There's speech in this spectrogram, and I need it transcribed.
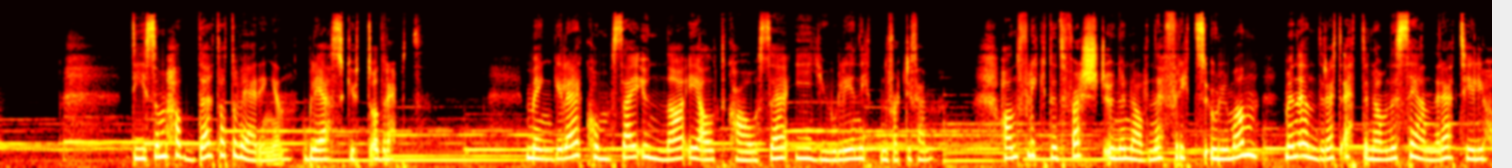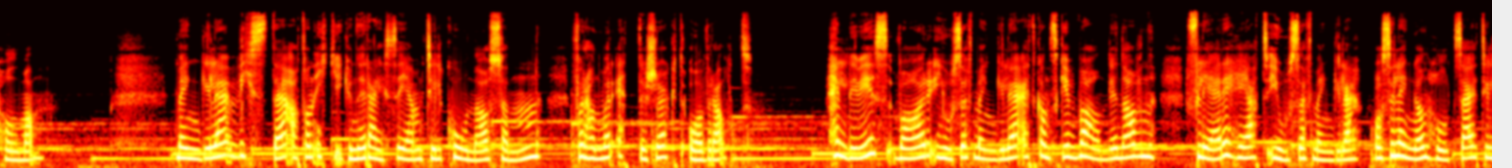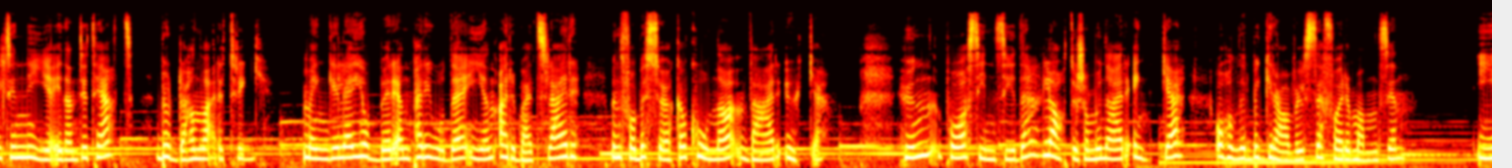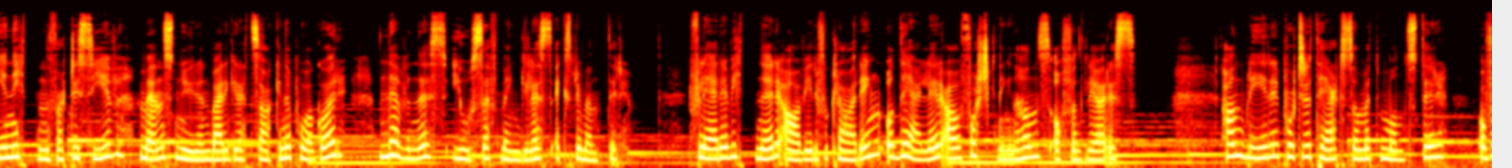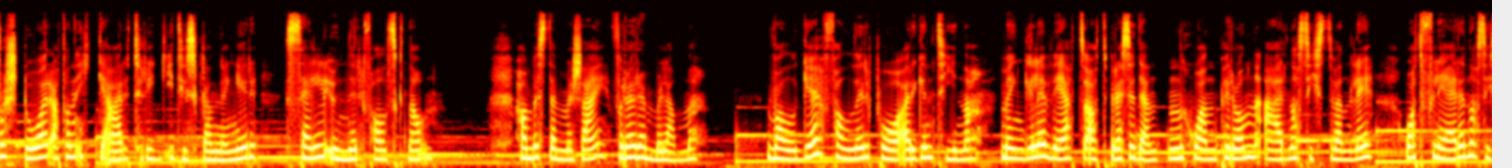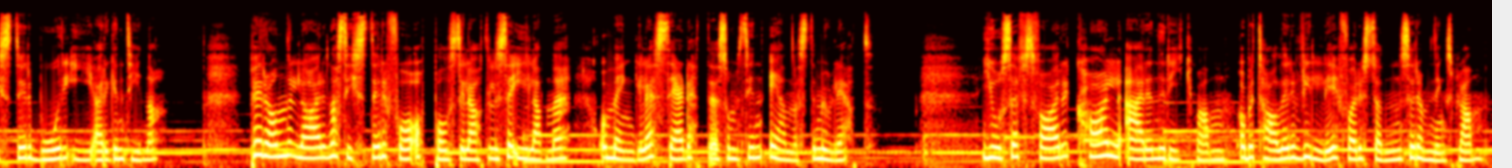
De som hadde tatoveringen, ble skutt og drept. Mengele kom seg unna i alt kaoset i juli 1945. Han flyktet først under navnet Fritz Ullmann, men endret etternavnet senere til Holman. Mengele visste at han ikke kunne reise hjem til kona og sønnen, for han var ettersøkt overalt. Heldigvis var Josef Mengele et ganske vanlig navn, flere het Josef Mengele, og så lenge han holdt seg til sin nye identitet, burde han være trygg. Mengele jobber en periode i en arbeidsleir, men får besøk av kona hver uke. Hun på sin side later som hun er enke, og holder begravelse for mannen sin. I 1947, mens Nürnberg-rettssakene pågår, nevnes Josef Mengeles eksperimenter. Flere vitner avgir forklaring, og deler av forskningen hans offentliggjøres. Han blir portrettert som et monster, og forstår at han ikke er trygg i Tyskland lenger, selv under falskt navn. Han bestemmer seg for å rømme landet. Valget faller på Argentina. Mengele vet at presidenten Juan Perón er nazistvennlig, og at flere nazister bor i Argentina. Perón lar nazister få oppholdstillatelse i landet, og Mengele ser dette som sin eneste mulighet. Josefs far Carl er en rik mann, og betaler villig for sønnens rømningsplan.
